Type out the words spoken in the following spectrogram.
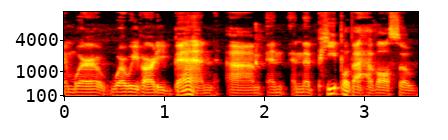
in where, where we've already been. Um, and, and the people that have also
